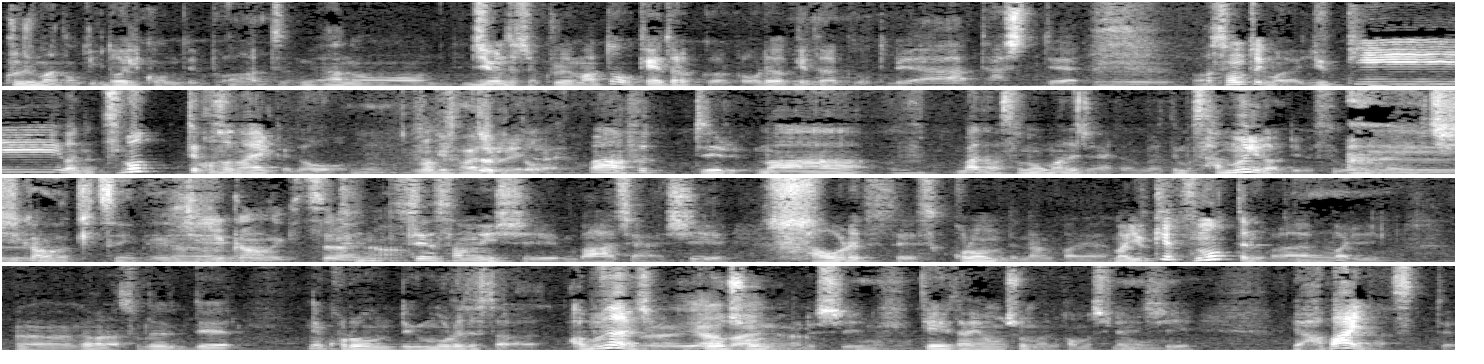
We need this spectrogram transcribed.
車乗乗り込んでバーって、あの自分たちの車と軽トラックがあるから俺が軽トラック乗ってビャーって走って、うん。その時も雪がね積もってこそないけど、うん。まあ降っとると。まあ降ってる。まあふまだそのまでじゃないからでも寒いわけですごい、うん。1時間はきついね。1時間はきつらいな。全然寒いしばあちゃんやし倒れてて転んでなんかね、まあ、雪が積もってるからやっぱり、うん。だからそれで、ね、転んで埋もれてたら危ないじゃん。うんやばいな。凍傷になるし、うん。低体温症になるかもしれんし、うん。やばいなっつって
